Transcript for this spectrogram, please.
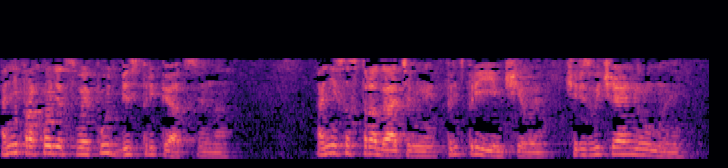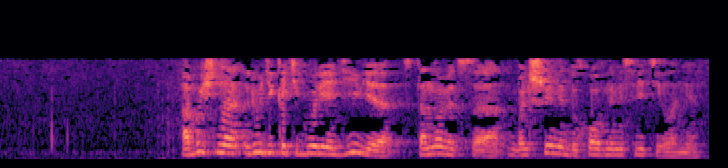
Они проходят свой путь беспрепятственно. Они сострадательны, предприимчивы, чрезвычайно умны. Обычно люди категории дивья становятся большими духовными светилами –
